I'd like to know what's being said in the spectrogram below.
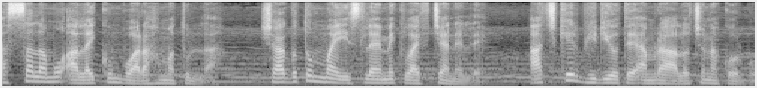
আসসালামু আলাইকুম ওয়ারাহমাতুল্লাহ স্বাগতম মাই ইসলামিক লাইফ চ্যানেলে। আজকের ভিডিওতে আমরা আলোচনা করব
